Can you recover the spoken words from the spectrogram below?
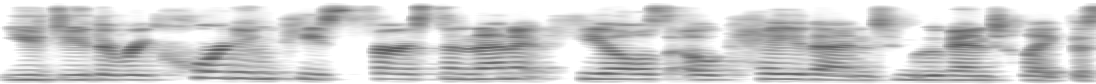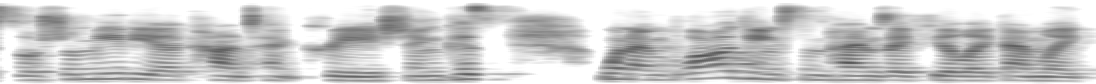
you do the recording piece first, and then it feels okay then to move into like the social media content creation. Because when I'm blogging, sometimes I feel like I'm like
